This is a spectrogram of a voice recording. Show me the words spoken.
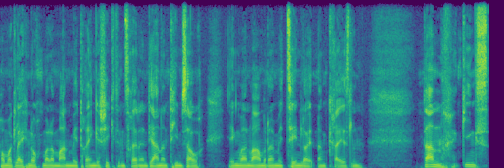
haben wir gleich nochmal einen Mann mit reingeschickt ins Rennen, die anderen Teams auch. Irgendwann waren wir dann mit zehn Leuten am Kreiseln. Dann ging es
